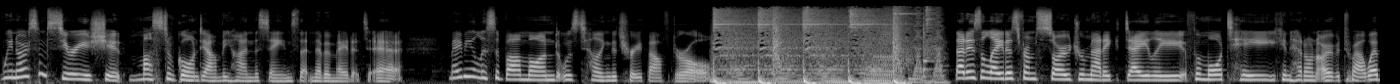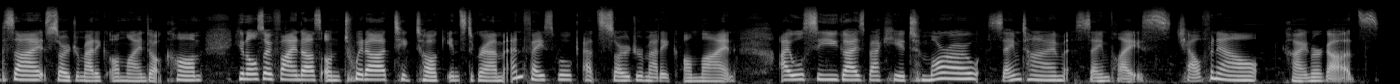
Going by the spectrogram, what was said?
we know some serious shit must have gone down behind the scenes that never made it to air. Maybe Alyssa Barmonde was telling the truth after all. That is the latest from So Dramatic Daily. For more tea, you can head on over to our website, sodramaticonline.com. You can also find us on Twitter, TikTok, Instagram, and Facebook at So Dramatic Online. I will see you guys back here tomorrow, same time, same place. Ciao for now. Kind regards.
